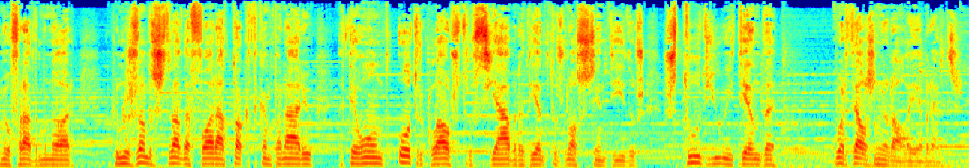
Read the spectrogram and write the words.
meu frade menor, que nos vamos estrada fora a toque de campanário, até onde outro claustro se abra diante dos nossos sentidos, estúdio e tenda, quartel-general em Abrantes.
